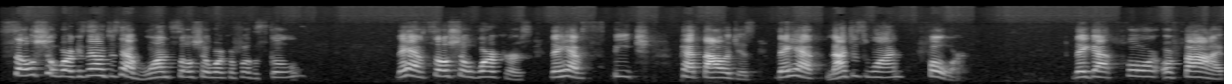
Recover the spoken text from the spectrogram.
social workers. They don't just have one social worker for the school. They have social workers. They have speech pathologists. They have not just one, four. They got four or five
